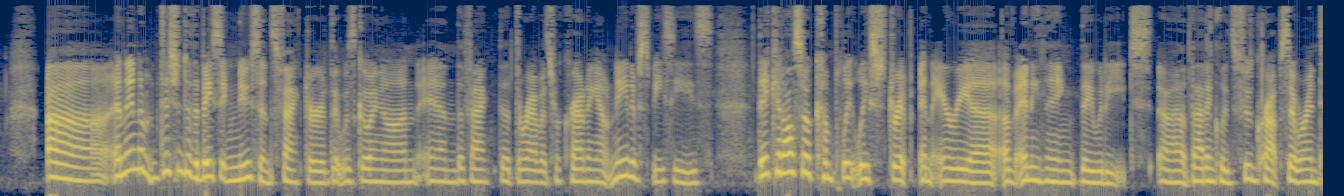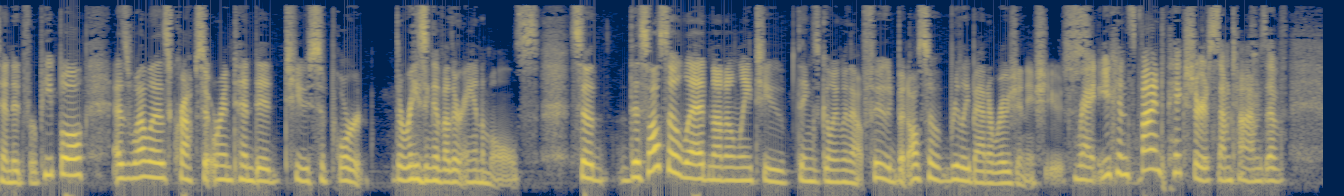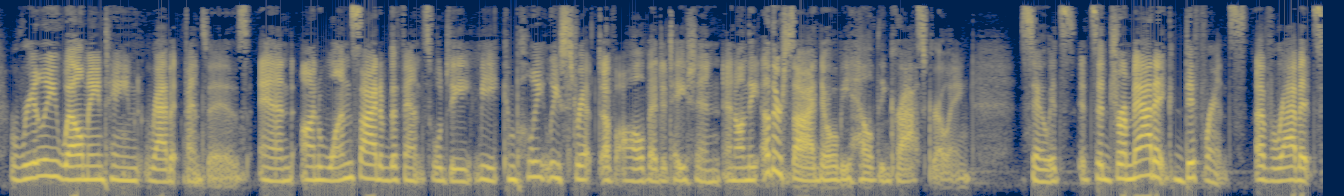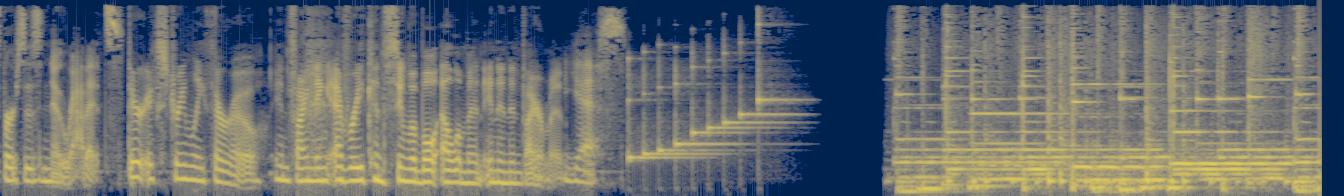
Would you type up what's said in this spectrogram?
Uh, and in addition to the basic nuisance factor that was going on and the fact that the rabbits were crowding out native species, they could also completely strip an area of anything they would eat. Uh, that includes food crops that were intended for people, as well as crops that were intended to support the raising of other animals. So this also led not only to things going without food, but also really bad erosion issues. Right. You can find pictures sometimes of really well maintained rabbit fences. And on one side of the fence will be, be completely stripped of all vegetation. And on the other side, there will be healthy grass growing. So it's, it's a dramatic difference of rabbits versus no rabbits. They're extremely thorough in finding every consumable element in an environment. Yes.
